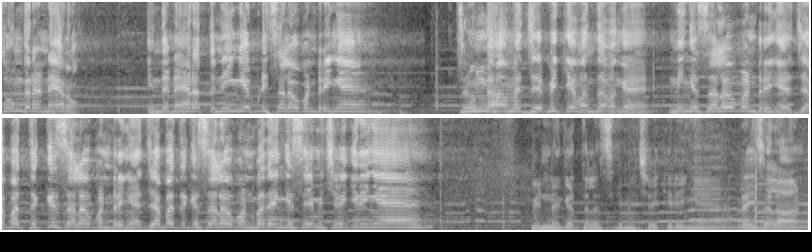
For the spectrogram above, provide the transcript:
தூங்குற நேரம். இந்த நேரத்தை நீங்கள் எப்படி செலவு பண்ணுறீங்க தூங்காமல் ஜெபிக்க வந்தவங்க நீங்கள் செலவு பண்ணுறீங்க ஜெபத்துக்கு செலவு பண்ணுறீங்க ஜெபத்துக்கு செலவு பண்ணும்போது எங்கே சேமிச்சு வைக்கிறீங்க? விண்ணகத்தில் சேமித்து வைக்கிறீங்க. பிரைசலான்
